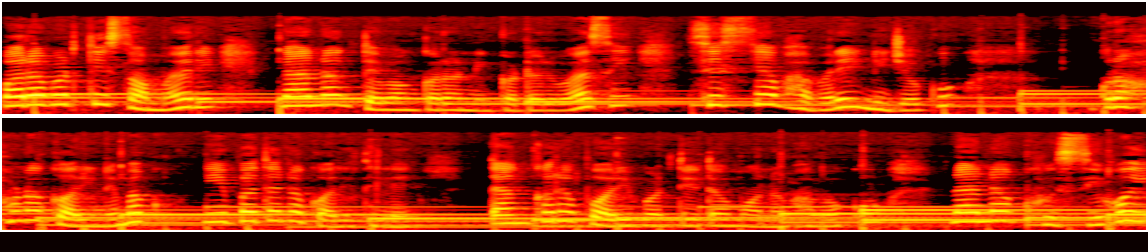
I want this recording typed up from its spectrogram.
ପରବର୍ତ୍ତୀ ସମୟରେ ନାନକ ଦେବଙ୍କର ନିକଟରୁ ଆସି ଶିଷ୍ୟ ଭାବରେ ନିଜକୁ ଗ୍ରହଣ କରିନେବାକୁ ନିବେଦନ କରିଥିଲେ। ତାଙ୍କର ପରିବର୍ତ୍ତିତ ମନୋଭାବକୁ ନାନା ଖୁସି ହୋଇ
